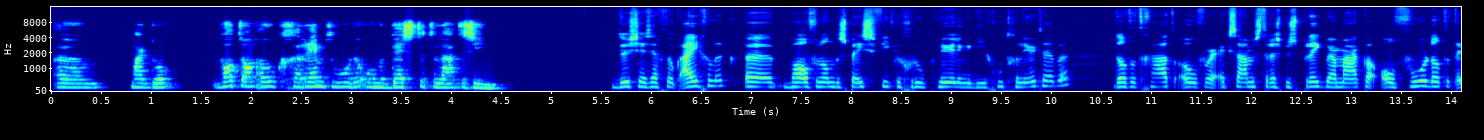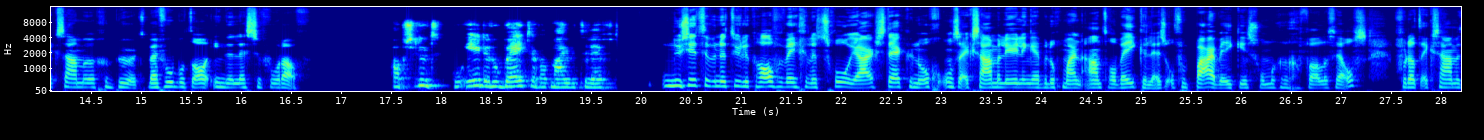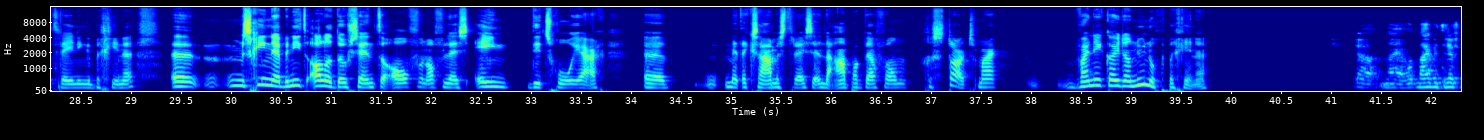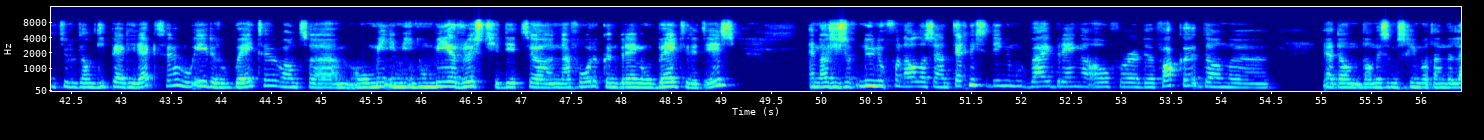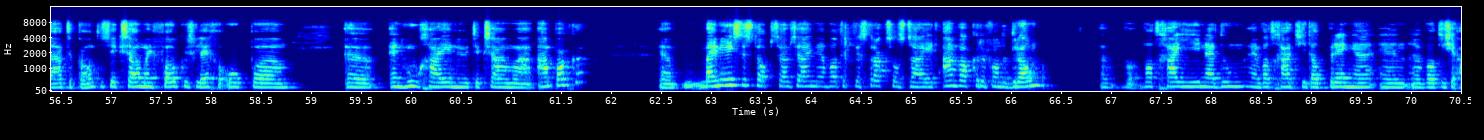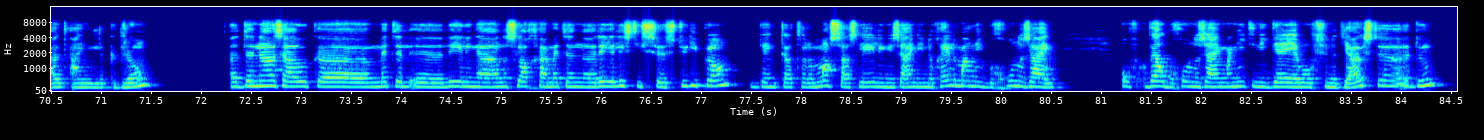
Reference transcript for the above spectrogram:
um, maar door wat dan ook geremd worden om het beste te laten zien. Dus jij zegt ook eigenlijk, uh, behalve dan de specifieke groep leerlingen die goed geleerd hebben, dat het gaat over examenstress bespreekbaar maken al voordat het examen gebeurt. Bijvoorbeeld al in de lessen vooraf. Absoluut. Hoe eerder, hoe beter wat mij betreft nu zitten we natuurlijk halverwege het schooljaar. Sterker nog, onze examenleerlingen hebben nog maar een aantal weken les, of een paar weken in sommige gevallen zelfs, voordat examentrainingen beginnen. Uh, misschien hebben niet alle docenten al vanaf les 1 dit schooljaar uh, met examenstress en de aanpak daarvan gestart. Maar wanneer kan je dan nu nog beginnen? Ja, nou ja, wat mij betreft natuurlijk dan die per direct. Hè. Hoe eerder, hoe beter. Want um, hoe, meer, in, hoe meer rust je dit uh, naar voren kunt brengen, hoe beter het is. En als je ze nu nog van alles aan technische dingen moet bijbrengen over de vakken, dan, uh, ja, dan, dan is het misschien wat aan de late kant. Dus ik zou mijn focus leggen op uh, en hoe ga je nu het examen aanpakken? Ja, mijn eerste stap zou zijn, wat ik er straks al zei, het aanwakkeren van de droom. Eh, wat ga je hier naar doen en wat gaat je dat brengen en eh, wat is je uiteindelijke droom? Eh, daarna zou ik met de leerlingen aan de slag gaan met een realistisch studieplan. Ik denk dat er massa's leerlingen zijn die nog helemaal niet begonnen zijn, of wel begonnen zijn, maar niet een idee hebben of ze het juiste doen.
